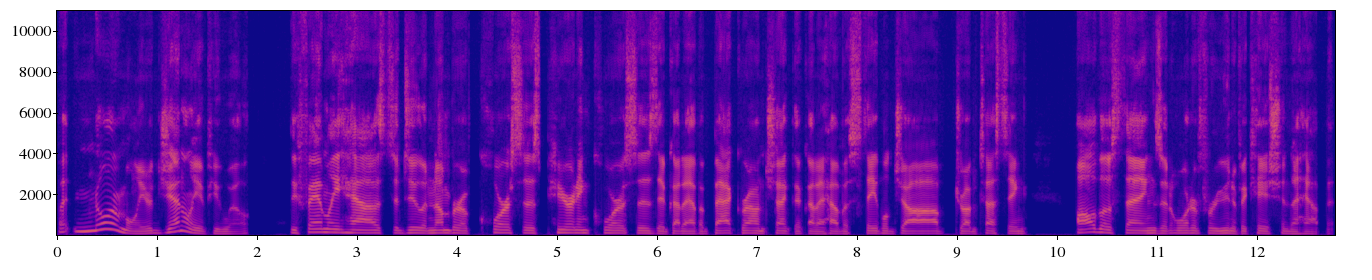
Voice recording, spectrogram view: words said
But normally, or generally, if you will, the family has to do a number of courses, parenting courses. They've got to have a background check. They've got to have a stable job, drug testing, all those things in order for unification to happen.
